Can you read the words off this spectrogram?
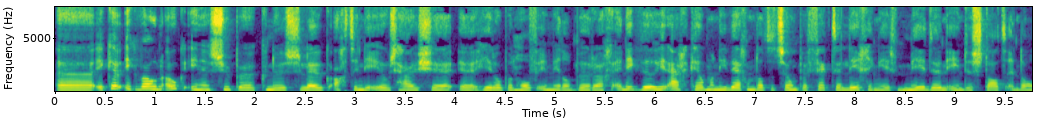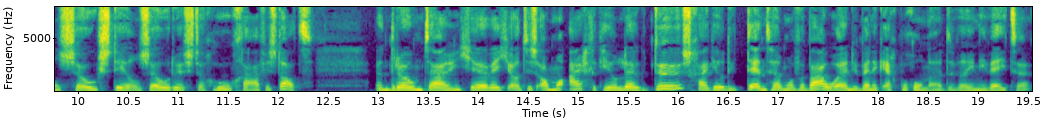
uh, ik, heb, ik woon ook in een super knus, leuk 18e eeuws huisje uh, hier op een hof in Middelburg. En ik wil hier eigenlijk helemaal niet weg, omdat het zo'n perfecte ligging is, midden in de stad. En dan zo stil, zo rustig. Hoe gaaf is dat? Een droomtuintje, weet je, het is allemaal eigenlijk heel leuk. Dus ga ik heel die tent helemaal verbouwen. En nu ben ik echt begonnen, dat wil je niet weten.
